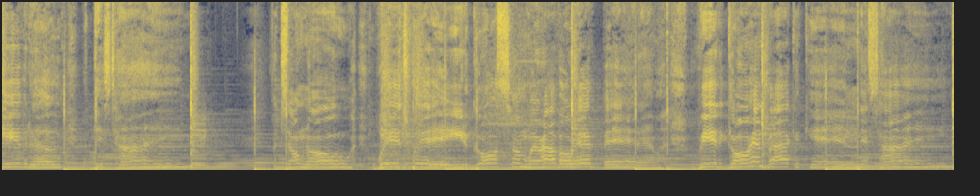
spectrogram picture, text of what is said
give it up. But this time, I don't know which way to go. Somewhere I've already been. Am I really going back again this time?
